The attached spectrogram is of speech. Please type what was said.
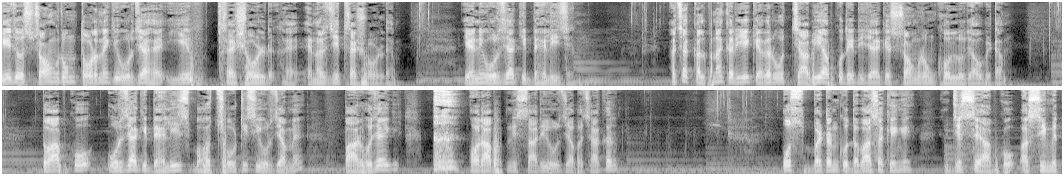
ये जो स्ट्रांग रूम तोड़ने की ऊर्जा है, ये थ्रेशोल्ड है एनर्जी थ्रेशोल्ड है, यानी ऊर्जा की दहलीज है। अच्छा कल्पना करिए कि अगर वो चाबी आपको दे दी जाए कि स्ट्रांग रूम खोल लो, जाओ बेटा। तो आपको ऊर्जा की दहलीज बहुत छोटी सी ऊर्जा में पार हो जाएगी। और आप अपनी सारी ऊर्जा बचाकर उस बटन को दबा सकेंगे, जिससे आपको असीमित,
